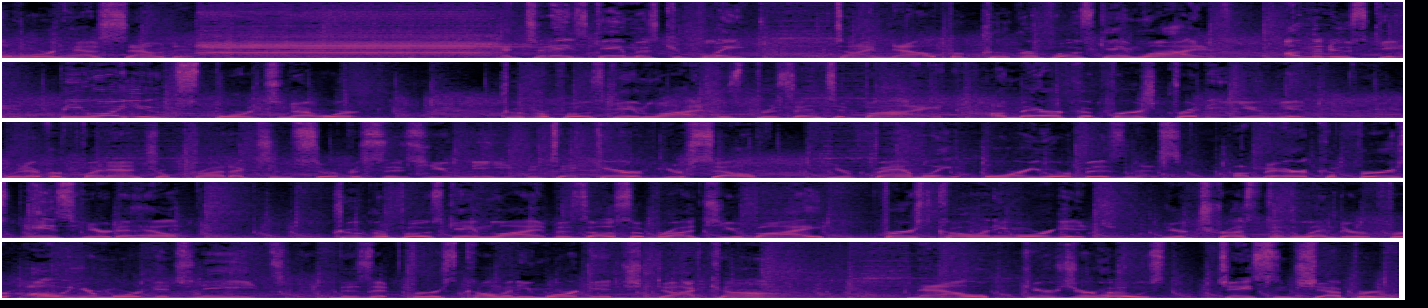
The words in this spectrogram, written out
final horn has sounded. And today's game is complete. Time now for Cougar Postgame Live on the Nu Skin, BYU Sports Network. Cougar Postgame Live is presented by America First Credit Union. Whatever financial products and services you need to take care of yourself, your family, or your business, America First is here to help. Cougar Postgame Live is also brought to you by First Colony Mortgage, your trusted lender for all your mortgage needs. Visit firstcolonymortgage.com. Now, here's your host, Jason Shepard.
